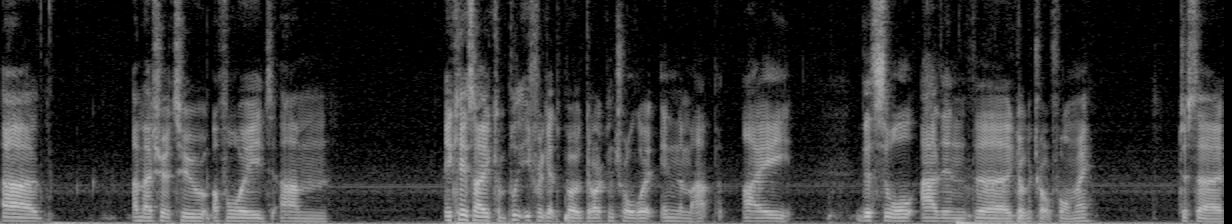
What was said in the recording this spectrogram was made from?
uh, a measure to avoid, um, in case I completely forget to put a guard controller in the map, I this will add in the guard controller for me. Just a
